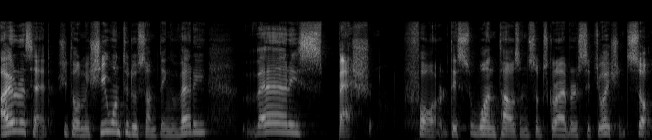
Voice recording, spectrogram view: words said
ira said she told me she want to do something very very special for this 1000 subscribers situation. So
